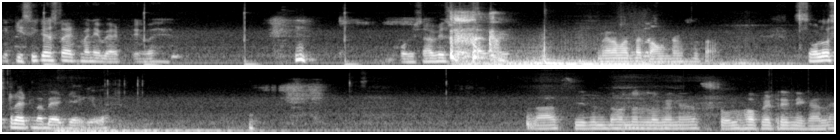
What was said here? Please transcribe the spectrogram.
ये किसी के स्ट्रेट में नहीं बैठते भाई। कोई सा भी स्ट्रेट मेरा मतलब काउंटर से था। सोलो स्ट्रेट में बैठ जाएगी वो। लास्ट सीज़न दोनों लोगों ने सोलो ऑपरेटर निकाले।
